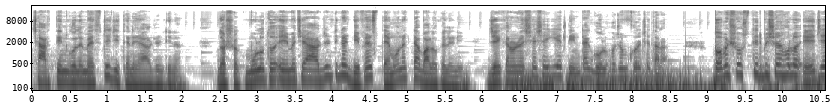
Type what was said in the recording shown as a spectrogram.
চার তিন গোলে ম্যাচটি জিতে নেয় আর্জেন্টিনা। দর্শক, মূলত এই ম্যাচে আর্জেন্টিনার ডিফেন্স তেমন একটা ভালো খেলেনি। যে কারণে শেষে গিয়ে তিনটা গোল হজম করেছে তারা। তবে স্বস্তির বিষয় হলো এই যে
